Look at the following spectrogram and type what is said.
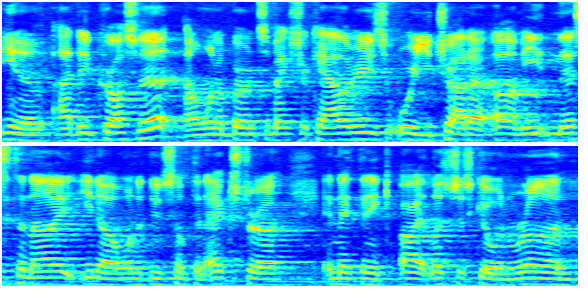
you know, I did CrossFit, I want to burn some extra calories, or you try to, oh, I'm eating this tonight, you know, I want to do something extra, and they think, all right, let's just go and run.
